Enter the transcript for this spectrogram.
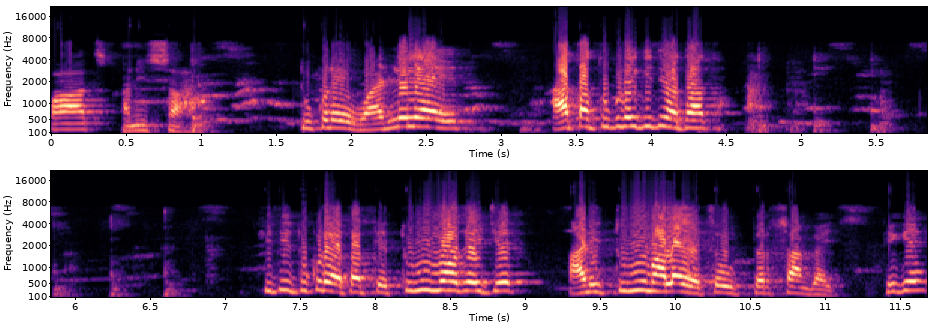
पाच आणि सहा. तुकडे वाढलेले आहेत. आता तुकडे किती होतात? किती तुकडे होतात ते तुम्ही मोजायचे आणि तुम्ही मला याचं उत्तर सांगायचं. ठीक आहे?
